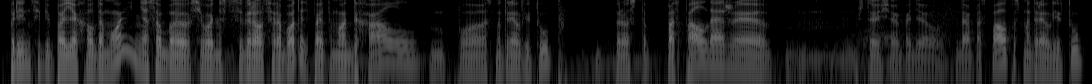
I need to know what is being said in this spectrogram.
в принципе, поехал домой, не особо сегодня собирался работать, поэтому отдыхал, посмотрел YouTube, просто поспал даже, что еще я поделал? Да, поспал, посмотрел YouTube,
